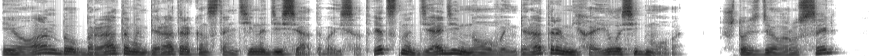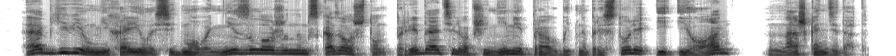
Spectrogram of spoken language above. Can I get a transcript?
Иоанн был братом императора Константина X и, соответственно, дядей нового императора Михаила VII. Что сделал Руссель? Объявил Михаила VII незложенным, сказал, что он предатель, вообще не имеет права быть на престоле, и Иоанн – наш кандидат.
